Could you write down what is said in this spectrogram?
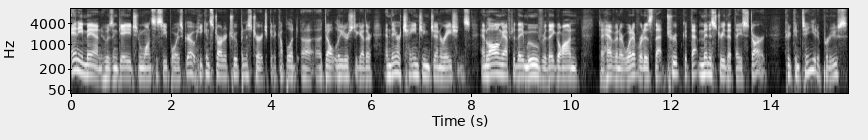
Any man who's engaged and wants to see boys grow, he can start a troop in his church, get a couple of uh, adult leaders together, and they are changing generations. And long after they move or they go on to heaven or whatever it is, that troop, that ministry that they start, could continue to produce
